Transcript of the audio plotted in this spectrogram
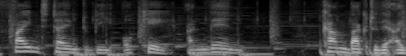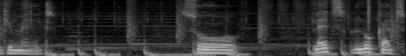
find time to be okay and then come back to the argument. So let's look at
